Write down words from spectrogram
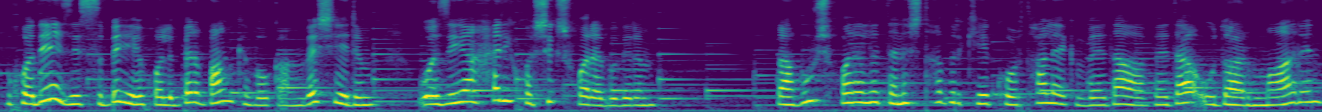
de got bi xwedê ez ê sibehê xwe li ber van kevokan veşêrim û ez ê ya herî xweşik ji xwe re bigirim. Rabû ji xwe re li tenişta birkê kortalek veda veda û darmarin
